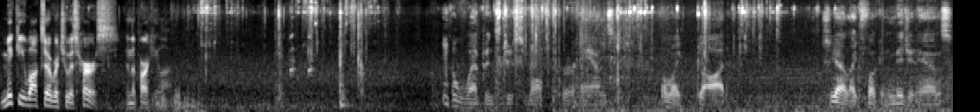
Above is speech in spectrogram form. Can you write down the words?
Mickey walks over to his hearse in the parking lot. the weapon's too small for her hands. Oh my god. She got like fucking midget hands.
